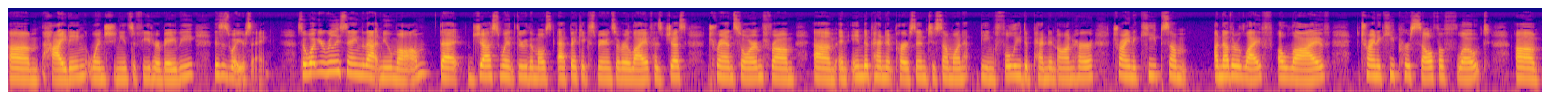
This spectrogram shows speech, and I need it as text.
um, hiding when she needs to feed her baby, this is what you're saying. So, what you're really saying to that new mom that just went through the most epic experience of her life, has just transformed from um, an independent person to someone being fully dependent on her, trying to keep some another life alive, trying to keep herself afloat. Um,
